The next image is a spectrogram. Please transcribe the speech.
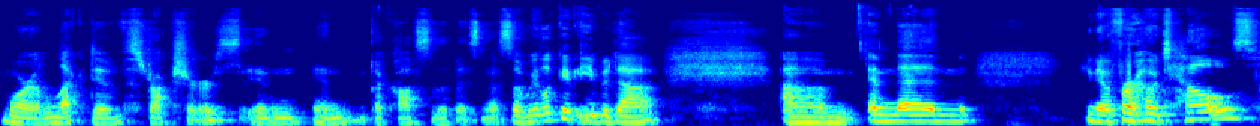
more elective structures in in the cost of the business. So we look at EBITDA, um, and then you know for hotels.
